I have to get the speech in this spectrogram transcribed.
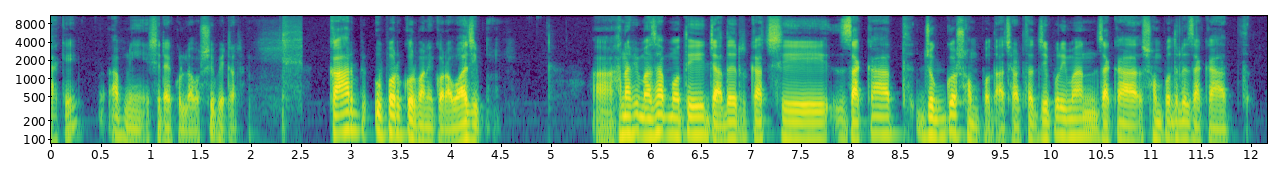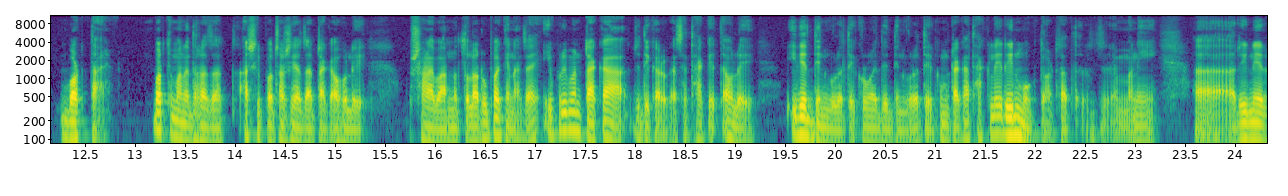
থাকে, আপনি সেটা করলে অবশ্যই বেটার কার উপর কোরবানি করা ওয়াজিব? হানাফি মাঝাব মতে যাদের কাছে জাকাত যোগ্য সম্পদ আছে, অর্থাৎ যে পরিমাণ জাকা সম্পদ হলে জাকাত বর্তায় বর্তমানে ধরা যাক আশি পঁচাশি হাজার টাকা হলে সাড়ে বান্ন তোলা রূপা কেনা যায়। এই পরিমাণ টাকা যদি কারোর কাছে থাকে, তাহলে ঈদের দিনগুলোতে কোরবানিদের দিনগুলোতে এরকম টাকা থাকলে ঋণমুক্ত, অর্থাৎ মানে ঋণের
